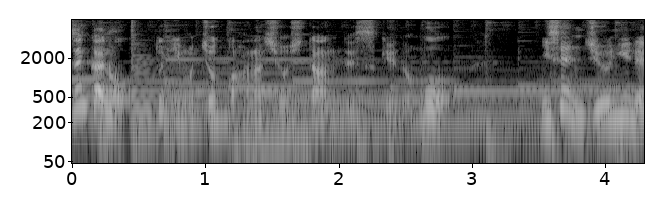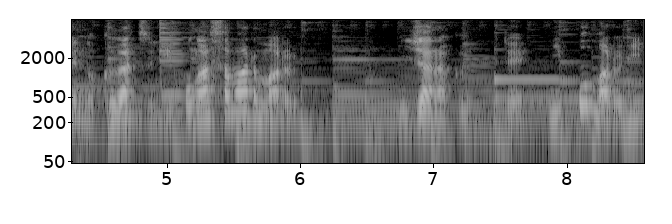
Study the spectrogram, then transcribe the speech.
前回の時もちょっと話をしたんですけども、2012年の9月に小笠原丸じゃなくって日本丸に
